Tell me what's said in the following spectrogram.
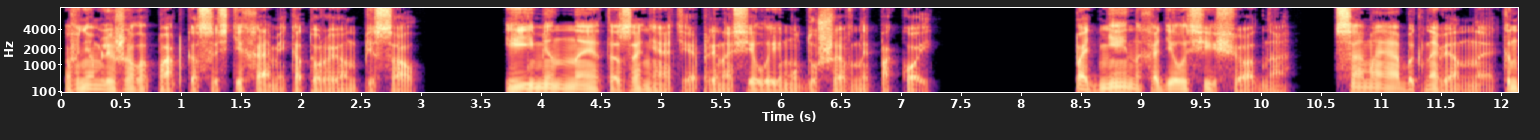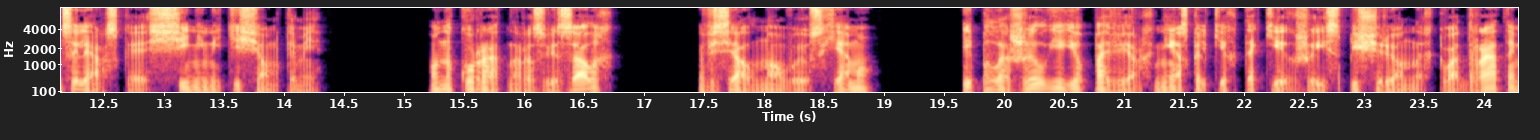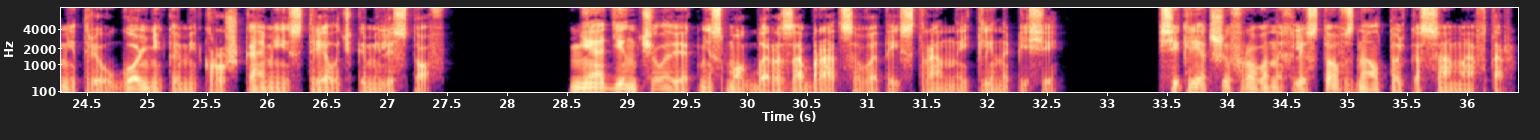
В нем лежала папка со стихами, которые он писал. И именно это занятие приносило ему душевный покой. Под ней находилась еще одна, самая обыкновенная, канцелярская, с синими тесемками. Он аккуратно развязал их, взял новую схему и положил ее поверх нескольких таких же испещренных квадратами, треугольниками, кружками и стрелочками листов. Ни один человек не смог бы разобраться в этой странной клинописи. Секрет шифрованных листов знал только сам автор.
